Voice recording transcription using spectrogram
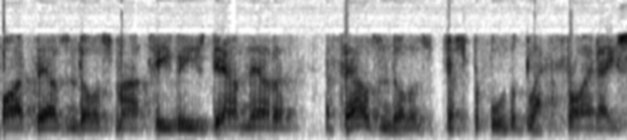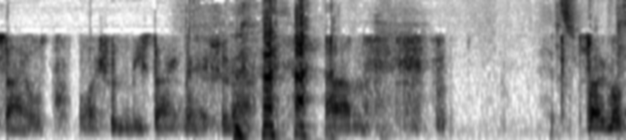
$5,000 smart TVs down now to $1,000 just before the Black Friday sales. Well, I shouldn't be saying that, should I? um, so look,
